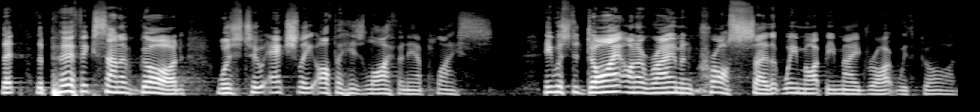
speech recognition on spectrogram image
that the perfect Son of God was to actually offer his life in our place. He was to die on a Roman cross so that we might be made right with God.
